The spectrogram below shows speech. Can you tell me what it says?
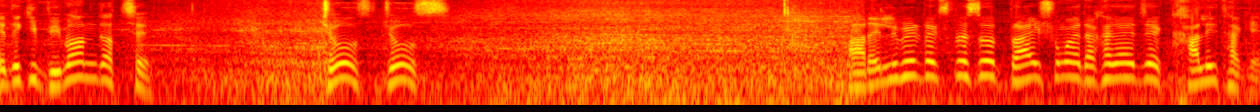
এ দেখি বিমান যাচ্ছে? জোস জোস। আর এলিভেটেড এক্সপ্রেসও প্রায় সময় দেখা যায় যে খালি থাকে।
